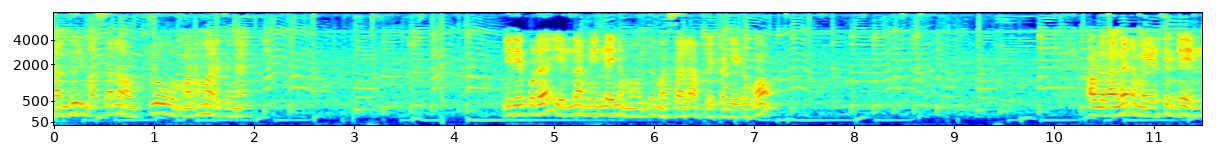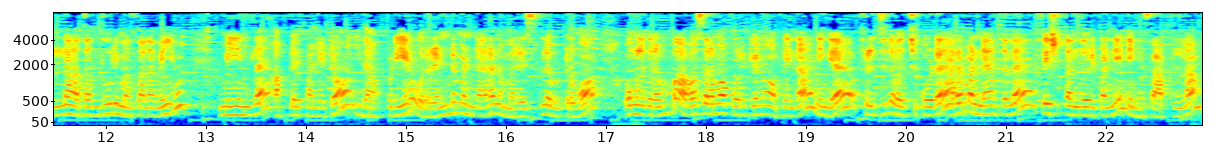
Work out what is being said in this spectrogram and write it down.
தந்தூரி மசாலா அவ்வளோ ஒரு மணமாக இருக்குங்க. இதே போல் எல்லா மீன்லையும் நம்ம வந்து மசாலா அப்ளை பண்ணிவிடுவோம் அவ்வளோதாங்க நம்ம எடுத்துக்கிட்ட எல்லா தந்தூரி மசாலாவையும் மீனில் அப்ளை பண்ணிட்டோம். இதை அப்படியே ஒரு ரெண்டு மணி நேரம் நம்ம ரெஸ்ட்டில் விட்டுருவோம். உங்களுக்கு ரொம்ப அவசரமாக பொரிக்கணும் அப்படின்னா நீங்கள் ஃப்ரிட்ஜில் வச்சு கூட அரை மணி நேரத்தில் ஃபிஷ் தந்தூரி பண்ணி நீங்கள் சாப்பிடலாம்.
